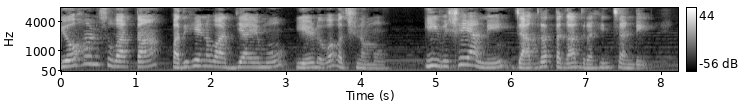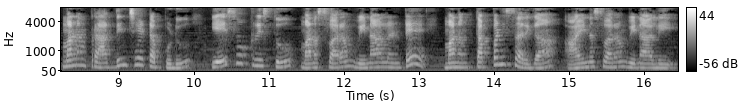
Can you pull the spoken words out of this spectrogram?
యోహాను సువార్త పదిహేనవ అధ్యాయము ఏడవ వచనము. ఈ విషయాన్ని జాగ్రత్తగా గ్రహించండి. మనం ప్రార్థించేటప్పుడు యేసుక్రీస్తు మన స్వరం వినాలంటే మనం తప్పనిసరిగా ఆయన స్వరం వినాలి.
